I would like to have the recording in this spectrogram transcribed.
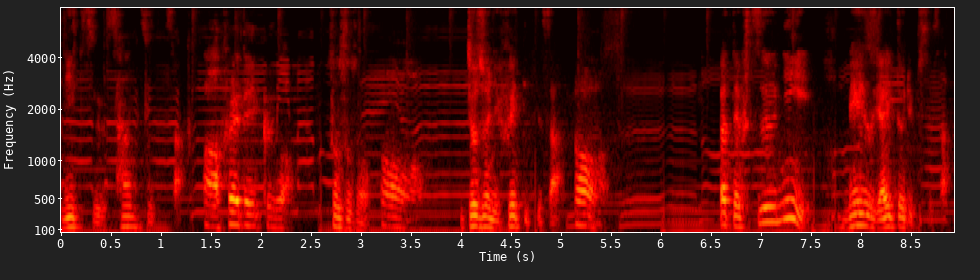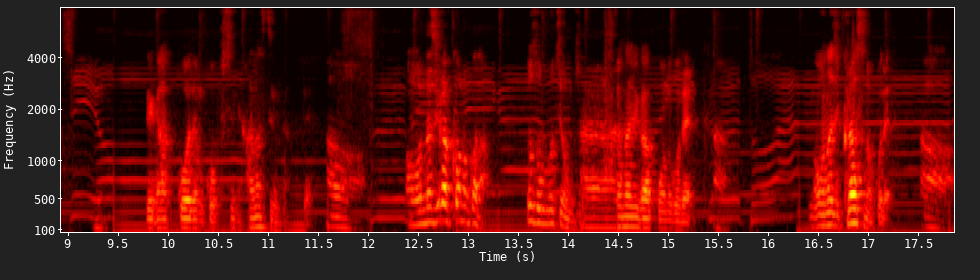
うん。2通3通でさああ増えていくぞ。そうそうそう。徐々に増えていってさ。だって普通にメールのやり取りをしてさで学校でもこう普通に話すようになって。あ同じ学校の子なそうそうもちろんもちろん。同じ学校の子で。同じクラスの子で。あ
